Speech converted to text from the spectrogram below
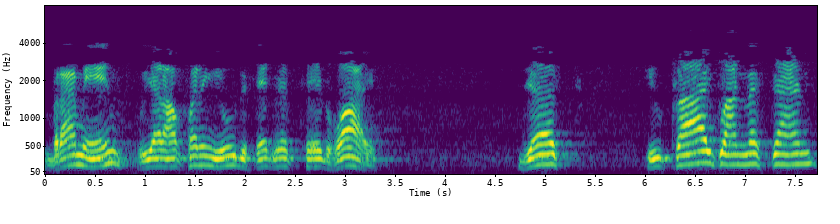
Brahmin, we are offering you the sacred said Why? Just you try to understand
